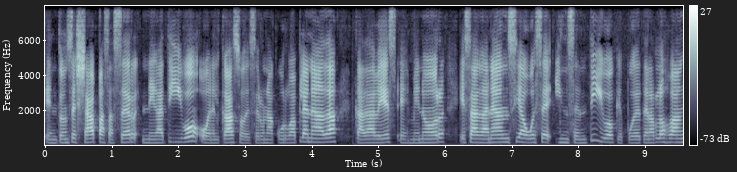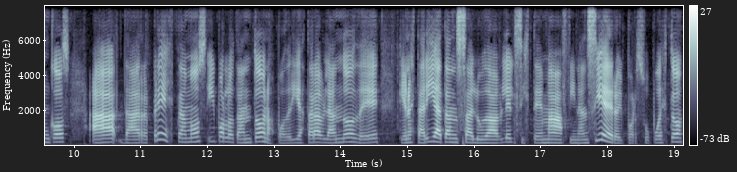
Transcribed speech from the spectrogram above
entonces ya pasa a ser negativo o en el caso de ser una curva aplanada, cada vez es menor esa ganancia o ese incentivo que puede tener los bancos a dar préstamos y por lo tanto nos podría estar hablando de que no estaría tan saludable el sistema financiero y por supuesto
